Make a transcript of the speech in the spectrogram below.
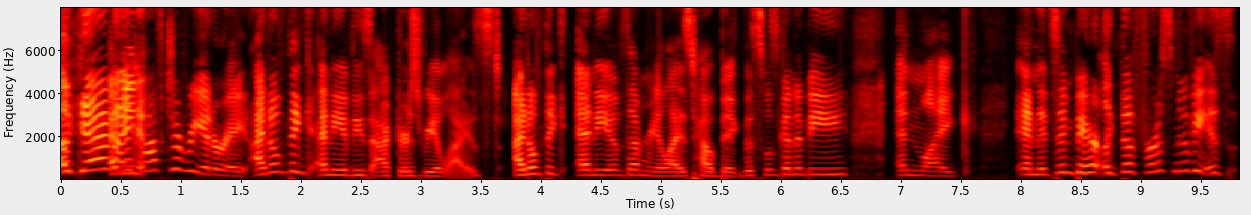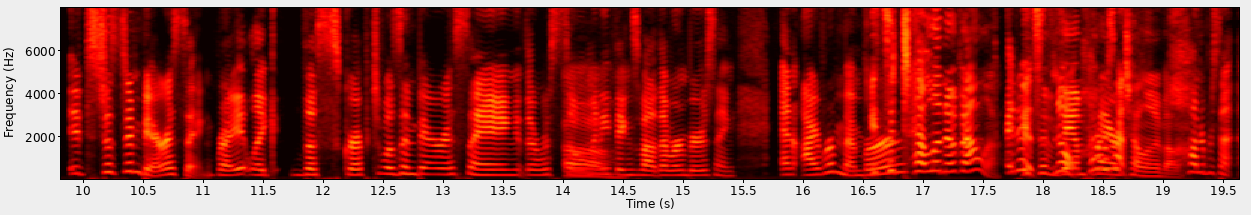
Again, I, I have to reiterate. I don't think any of these actors realized. I don't think any of them realized how big this was going to be and like and it's embar like the first movie is it's just embarrassing, right? Like the script was embarrassing. There were so many things about that were embarrassing. And I remember It's a telenovela. It It's a No, vampire 100%. telenovela. Hundred percent.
